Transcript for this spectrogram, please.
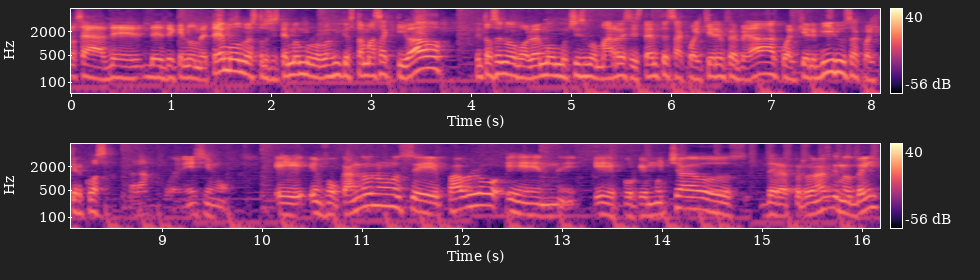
o sea, desde que nos metemos, nuestro sistema inmunológico está más activado, entonces nos volvemos muchísimo más resistentes a cualquier enfermedad, a cualquier virus, a cualquier cosa, ¿verdad? Buenísimo. Eh, enfocándonos, eh, Pablo, en, eh, porque muchas de las personas que nos ven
